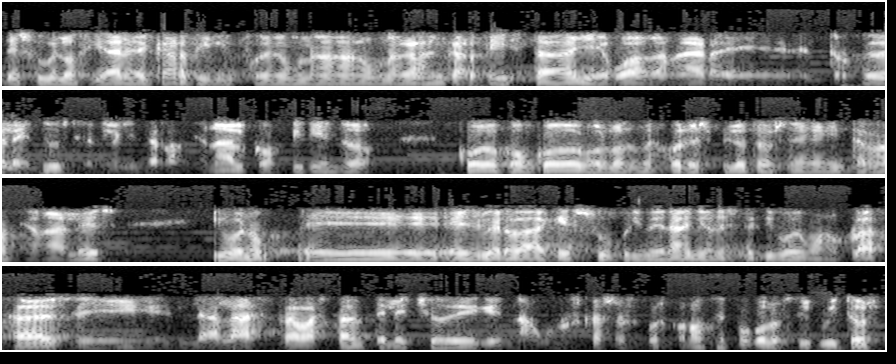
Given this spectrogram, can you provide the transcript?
de su velocidad en el karting. Fue una, una gran kartista, llegó a ganar el trofeo de la industria a nivel internacional, compitiendo codo con codo con los mejores pilotos internacionales y bueno, eh, es verdad que es su primer año en este tipo de monoplazas, eh, le alastra bastante el hecho de que en algunos casos pues conoce poco los circuitos,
